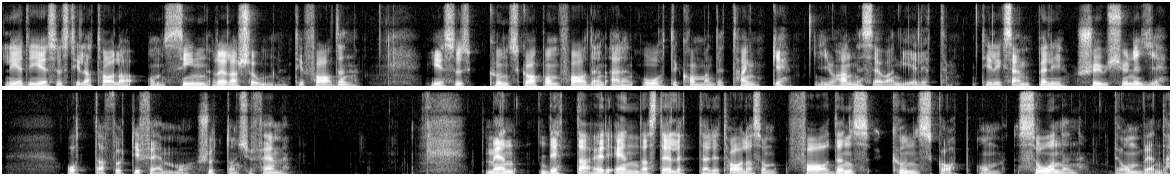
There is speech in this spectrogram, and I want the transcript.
leder Jesus till att tala om sin relation till Fadern. Jesus kunskap om Fadern är en återkommande tanke i Johannes evangeliet. Till exempel i 7.29 8.45 och 17.25. Men detta är det enda stället där det talas om Faderns kunskap om Sonen, det omvända.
